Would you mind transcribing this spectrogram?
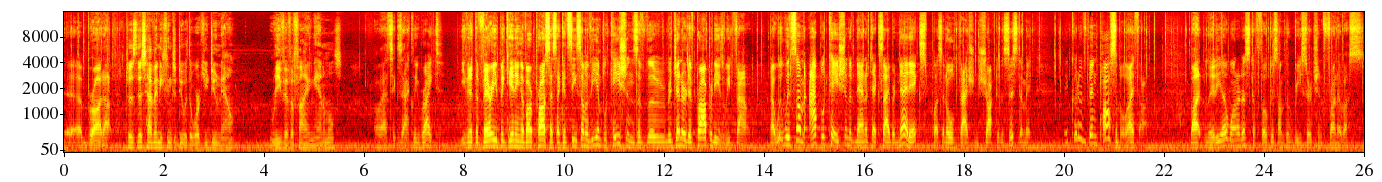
uh, brought up. Does this have anything to do with the work you do now? Revivifying animals? Oh, that's exactly right. Even at the very beginning of our process, I could see some of the implications of the regenerative properties we'd found. Now, with, some application of nanotech cybernetics, plus an old fashioned shock to the system, it, it could have been possible, I thought. But Lydia wanted us to focus on the research in front of us.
